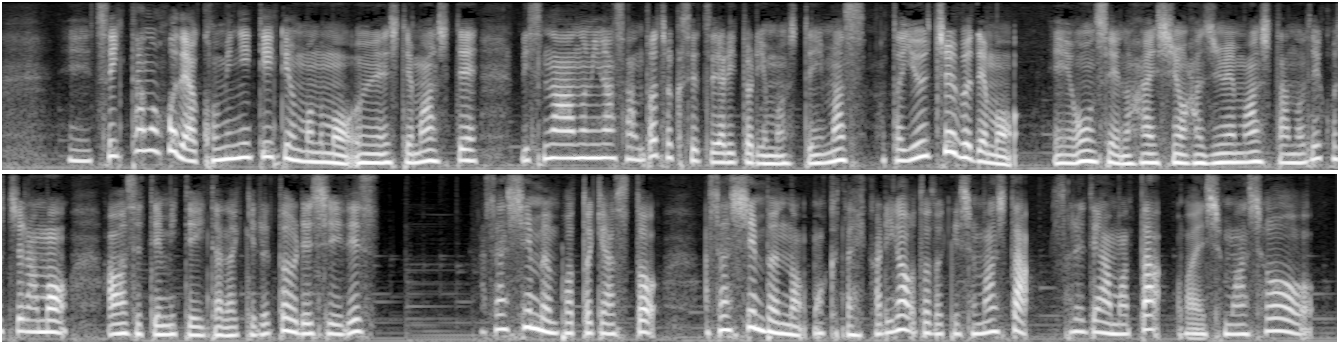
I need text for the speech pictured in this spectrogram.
えー、ツイッターの方ではコミュニティというものも運営してまして、リスナーの皆さんと直接やり取りもしています。また YouTube でも、えー音声の配信を始めましたので、こちらも合わせて見ていただけると嬉しいです。朝日新聞ポッドキャスト、朝日新聞の木田光がお届けしました。それではまたお会いしましょう。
